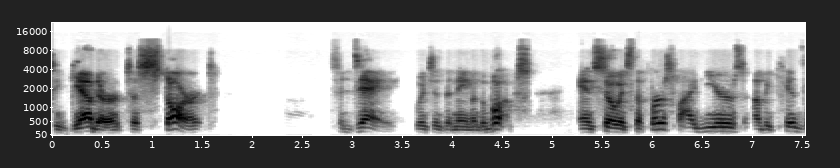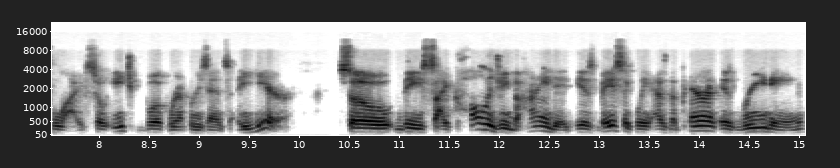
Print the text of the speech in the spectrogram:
together to start today, which is the name of the books. And so it's the first five years of a kid's life. So each book represents a year. So the psychology behind it is basically as the parent is reading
